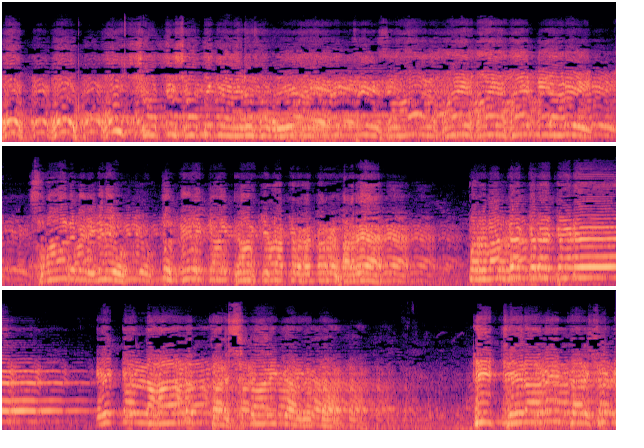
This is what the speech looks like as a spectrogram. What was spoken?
ਓ ਛੱਤ ਛੱਤ ਕੇ ਆਏ ਨੇ ਫੜ ਰਿਹਾ ਇੱਥੇ ਸਵਾਰ, ਹਾਏ ਹਾਏ ਹਾਏ, ਪਿਆਰੇ। ਸਵਾਦ ਮੇਰੇ ਵੀਰੋ ਧੁੰਨੇ ਦੇ ਕਾਲ ਕਰਵੰਦਰ ਨੇ ਫੜ ਰਿਹਾ ਪ੍ਰਬੰਧਕ ਕਮੇਟੀ ਨੇ ਇੱਕ ਲਾੜ ਦਰਸ਼ਕਾਂ ਲਈ ਕਰ ਦਿੱਤਾ। ਕਿ ਜਿਹੜਾ ਵੀ ਦਰਸ਼ਕ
